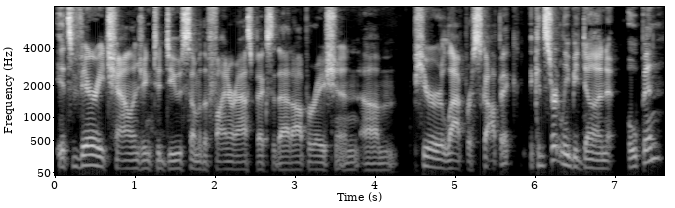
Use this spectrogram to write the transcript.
it's very challenging to do some of the finer aspects of that operation. Um, pure laparoscopic. It can certainly be done open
